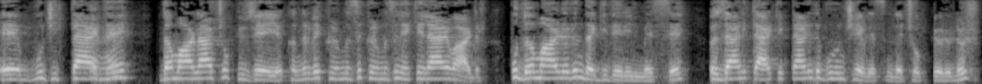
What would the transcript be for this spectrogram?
e, bu ciltlerde Evet. Damarlar çok yüzeye yakındır ve kırmızı kırmızı lekeler vardır. Bu damarların da giderilmesi, özellikle erkeklerde de burun çevresinde çok görülür.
